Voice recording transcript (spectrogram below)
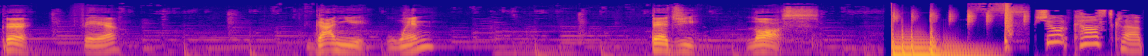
Peur, fair. Gagner, win. Perdu, loss. Short Cast Club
